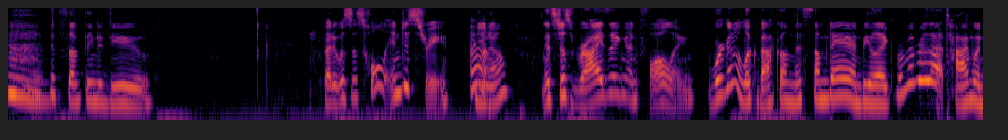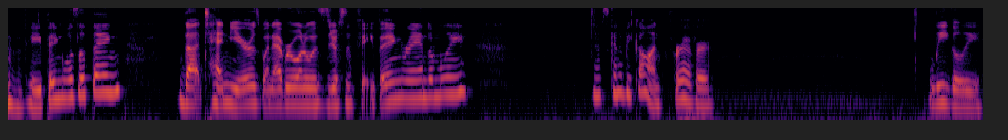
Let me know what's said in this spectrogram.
it's something to do." But it was this whole industry, Oh. you know. It's just rising and falling. We're gonna look back on this someday and be like, remember that time when vaping was a thing? That 10 years when everyone was just vaping randomly? It's gonna be gone forever. Legally.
